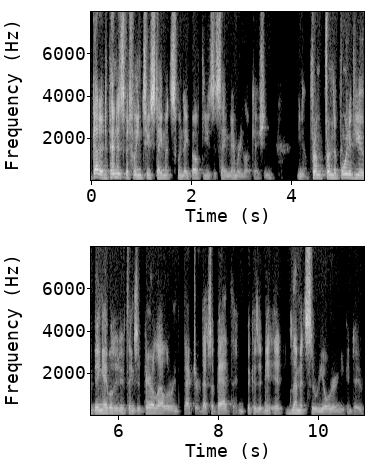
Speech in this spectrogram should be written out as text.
Got a dependence between two statements when they both use the same memory location you know, from from the point of view of being able to do things in parallel or in vector, that's a bad thing because it it limits the reordering you can do.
